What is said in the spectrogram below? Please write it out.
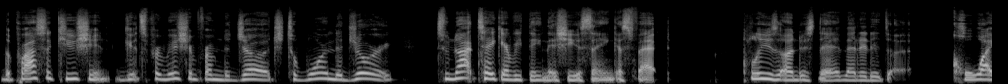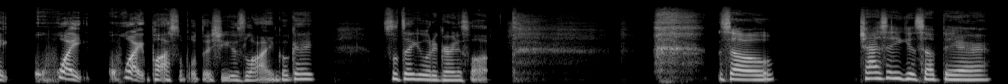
the prosecution gets permission from the judge to warn the jury to not take everything that she is saying as fact. Please understand that it is uh, quite, quite, quite possible that she is lying, okay? So take it with a grain of salt. So Chastity gets up there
